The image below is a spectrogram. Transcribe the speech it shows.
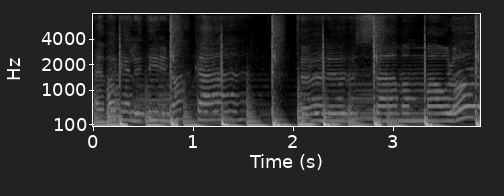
Ef að gælu dýrin okkar Töluðu sama mál og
